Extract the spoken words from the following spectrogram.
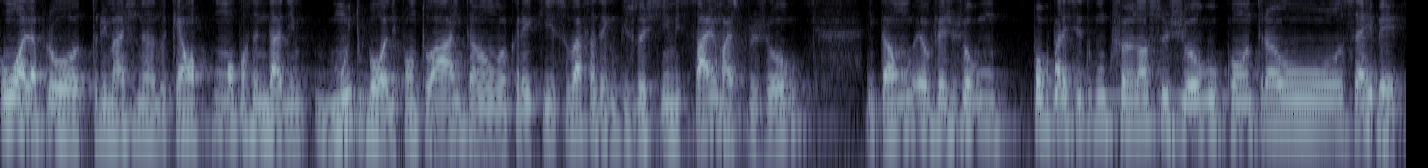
um olha para o outro imaginando que é uma, uma oportunidade muito boa de pontuar. Então eu creio que isso vai fazer com que os dois times saiam mais para o jogo. Então eu vejo o jogo um pouco parecido com o que foi o nosso jogo contra o CRB.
